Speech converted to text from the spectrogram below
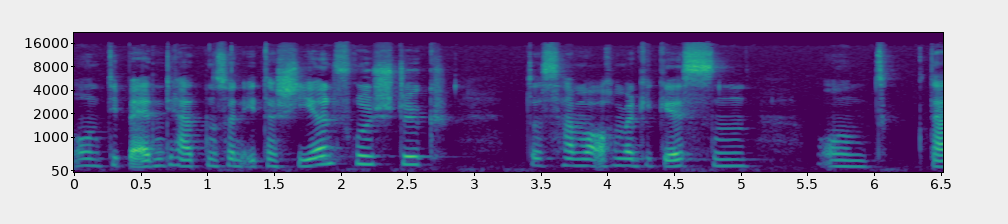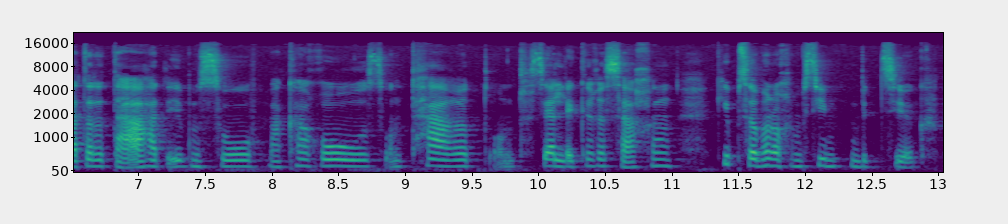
Und die beiden, die hatten so ein Etagerenfrühstück das haben wir auch mal gegessen. Und da, da, da hat eben so Macarons und Tart und sehr leckere Sachen. Gibt es aber noch im siebten Bezirk.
